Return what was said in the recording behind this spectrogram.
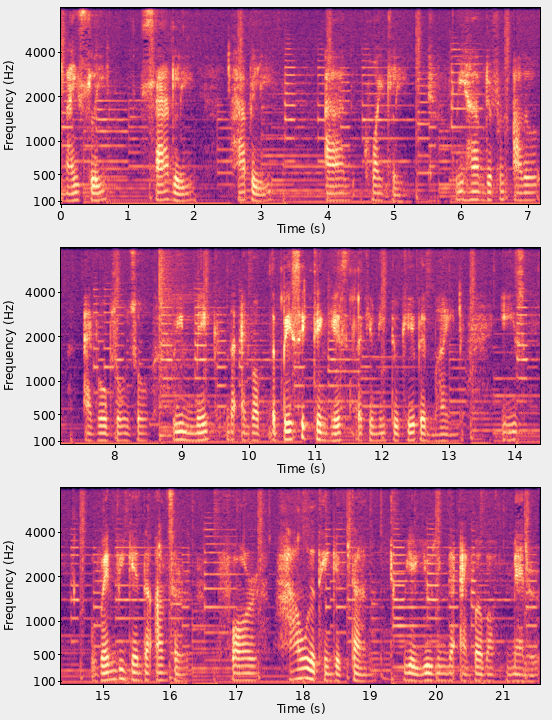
nicely sadly happily and quietly. We have different other adverbs also. We make the adverb. The basic thing is that you need to keep in mind is when we get the answer for how the thing is done we are using the adverb of manner.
